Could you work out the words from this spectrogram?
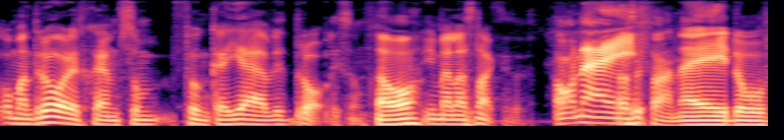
om man drar ett skämt som funkar jävligt bra liksom. Ja. I mellansnacket. Ja, nej, fan, nej, då,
